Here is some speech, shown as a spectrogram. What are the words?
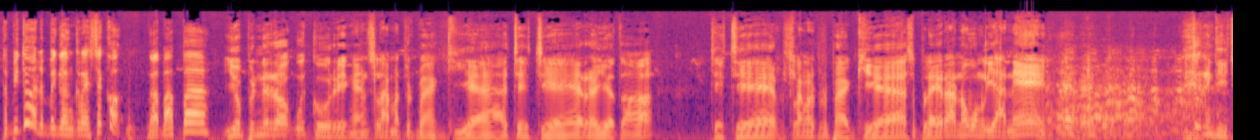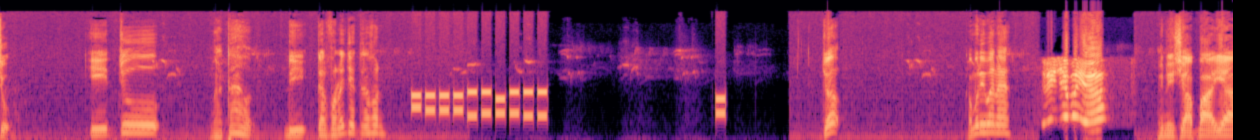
Tapi itu ada pegang kresek kok, nggak apa-apa. Ya bener kok gorengan selamat berbahagia, jejer, ayo toh. Jejer, selamat berbahagia, sebelah ana wong liyane. Cuk nih Cuk. Itu nggak tahu. Di telepon aja, telepon. Cuk. Kamu di mana? Ini siapa ya? Ini siapa ya?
